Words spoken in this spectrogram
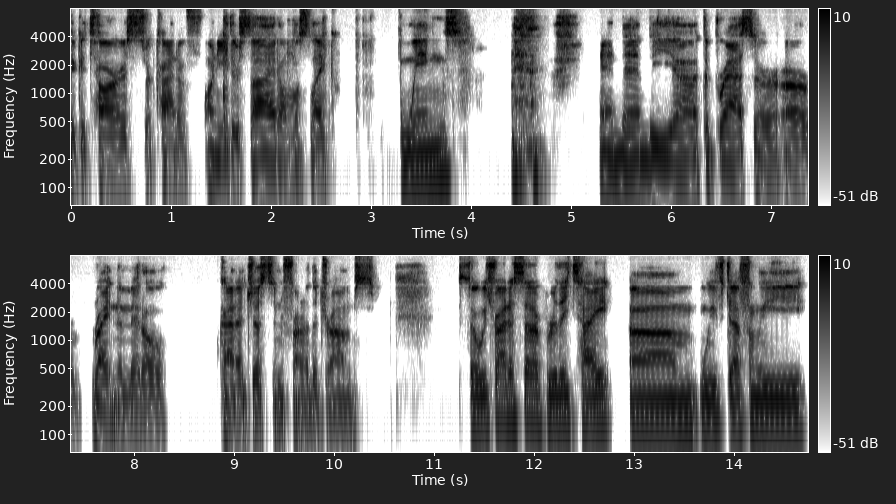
the guitarists are kind of on either side, almost like wings. and then the uh, the brass are are right in the middle, kind of just in front of the drums. So we try to set up really tight. Um, we've definitely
